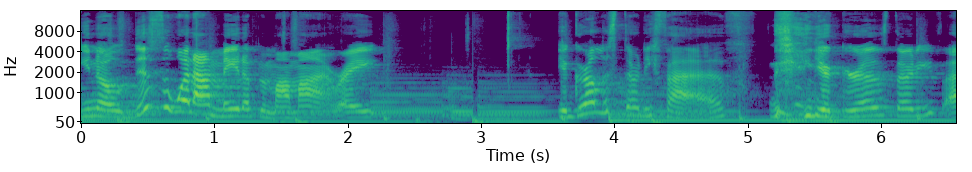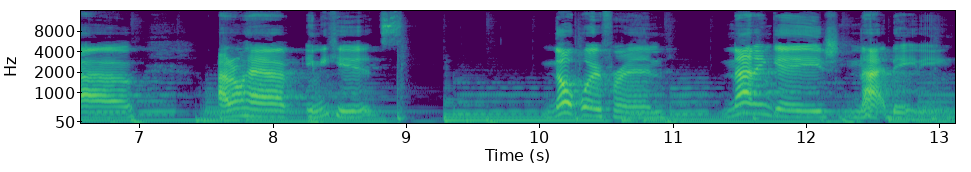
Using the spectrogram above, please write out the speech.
you know, this is what I made up in my mind, right? Your girl is 35. Your girl is 35. I don't have any kids no boyfriend, not engaged, not dating.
